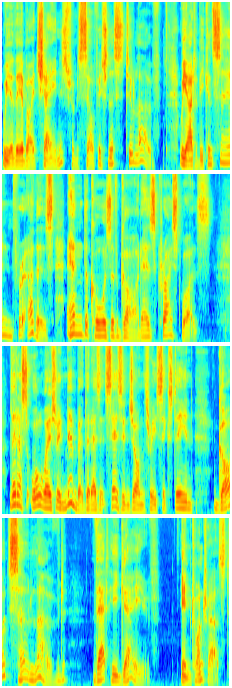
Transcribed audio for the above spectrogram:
We are thereby changed from selfishness to love. We are to be concerned for others and the cause of God as Christ was. Let us always remember that as it says in John 3:16, God so loved that he gave. In contrast,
